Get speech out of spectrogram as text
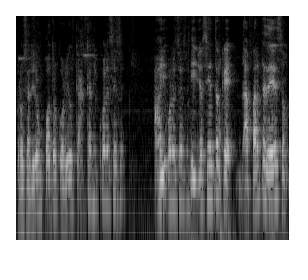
pero salieron cuatro corridos. Ah, cani, ¿cuál es ese? Ay, Y- ¿cuál es ese? Y yo siento que, aparte de eso,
